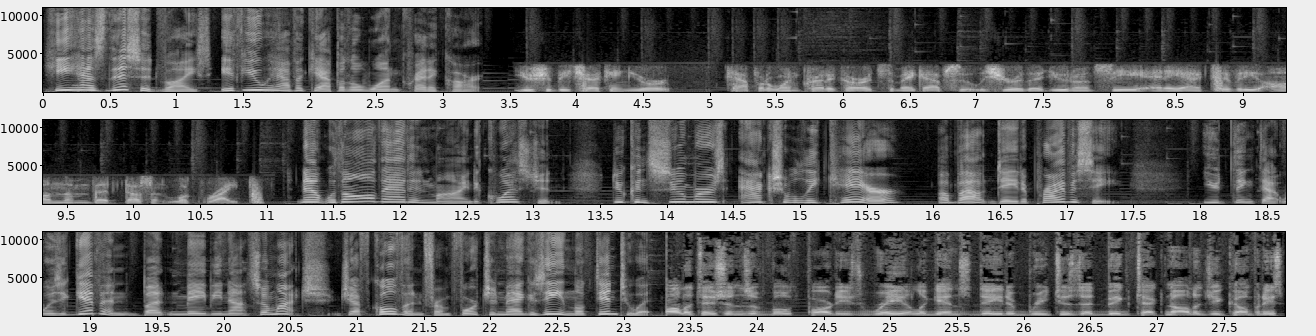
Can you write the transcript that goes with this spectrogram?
He has this advice if you have a Capital One credit card. You should be checking your Capital One credit cards to make absolutely sure that you don't see any activity on them that doesn't look right. Now, with all that in mind, a question Do consumers actually care about data privacy? You'd think that was a given, but maybe not so much. Geoff Colvin from Fortune magazine looked into it. Politicians of both parties rail against data breaches at big technology companies,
